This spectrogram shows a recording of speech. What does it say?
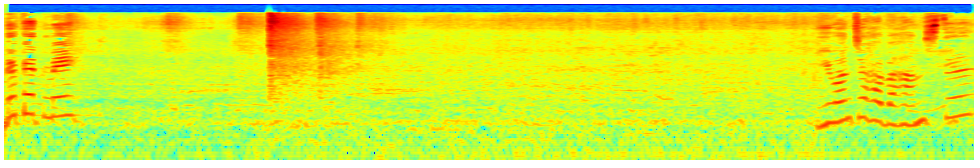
Look at me. You want to have a hamster?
